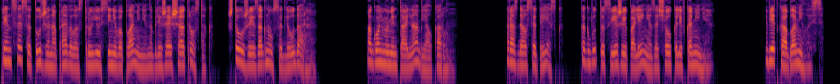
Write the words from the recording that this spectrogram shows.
Принцесса тут же направила струю синего пламени на ближайший отросток, что уже изогнулся для удара. Огонь моментально объял кору. Раздался треск, как будто свежие поленья защелкали в камине. Ветка обломилась.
